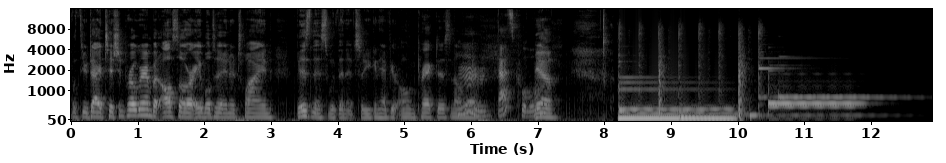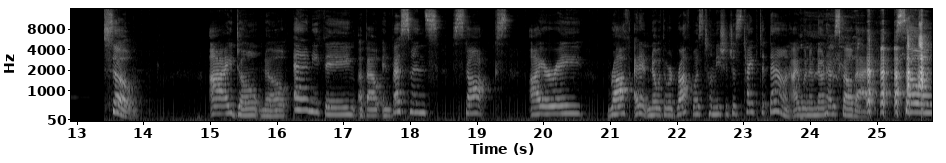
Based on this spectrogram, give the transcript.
with your dietitian program, but also are able to intertwine business within it, so you can have your own practice and all that. that's cool. Yeah. So, I don't know anything about investments, stocks, IRA, Roth. I didn't know what the word Roth was till Misha just typed it down. I wouldn't have known how to spell that. so,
